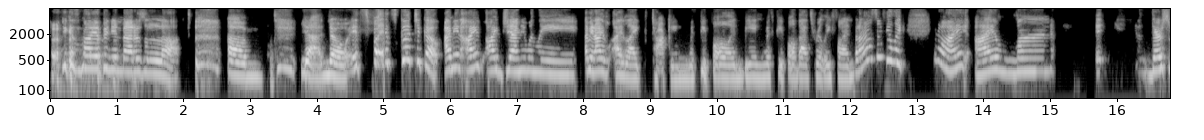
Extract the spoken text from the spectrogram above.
because my opinion matters a lot. Um, yeah, no, it's it's good to go. I mean, I I genuinely, I mean, I I like talking with people and being with people. That's really fun. But I also feel like, you know, I I learn there's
